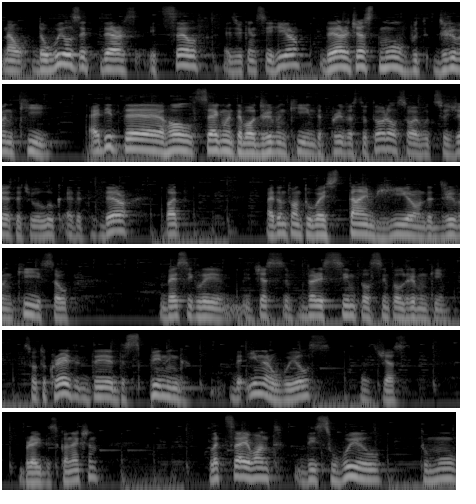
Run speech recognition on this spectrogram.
Now the wheels it there's itself, as you can see here, they are just moved with driven key. I did the whole segment about driven key in the previous tutorial, so I would suggest that you look at it there, but I don't want to waste time here on the driven key, so basically it's just a very simple simple driven key. So to create the the spinning the inner wheels let's just break this connection. Let's say i want this wheel to move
